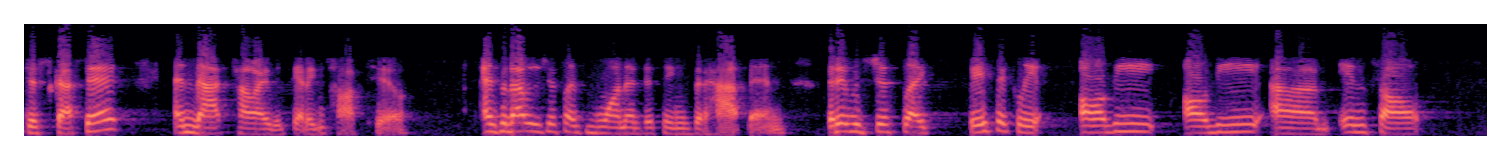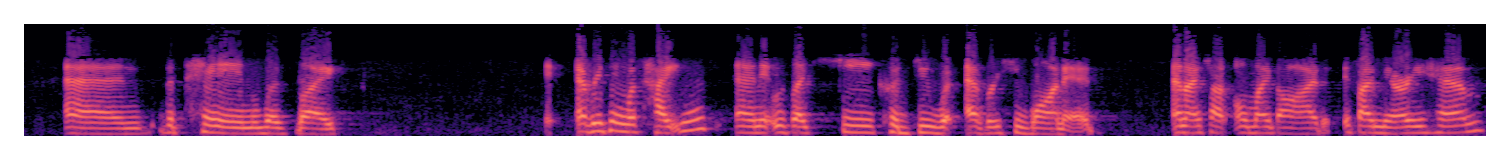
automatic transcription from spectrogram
discuss it and that's how I was getting talked to. And so that was just like one of the things that happened. But it was just like basically all the all the um, insult and the pain was like everything was heightened, and it was like he could do whatever he wanted. And I thought, oh my god, if I marry him,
